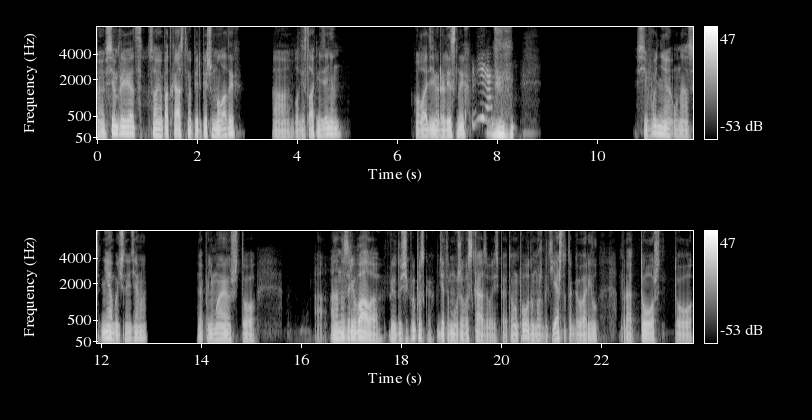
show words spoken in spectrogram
Э, Всем привет! С вами подкаст «Мы перепишем молодых». А, Владислав Мизенин, Владимир Лесных. Сегодня у нас необычная тема. Я так понимаю, что а, она назревала в предыдущих выпусках. Где-то мы уже высказывались по этому поводу. Может быть, я что-то говорил про то, что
